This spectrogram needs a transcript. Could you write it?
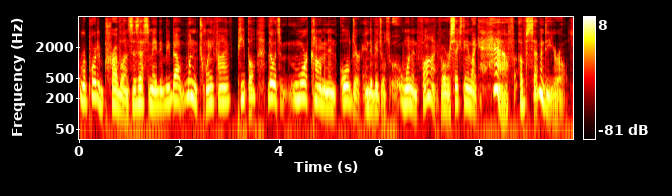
Reported prevalence is estimated to be about 1 in 25 people, though it's more common in older individuals, 1 in 5 over 60, and like half of 70-year-olds.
